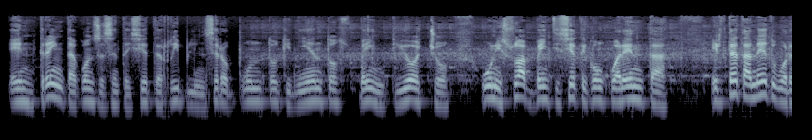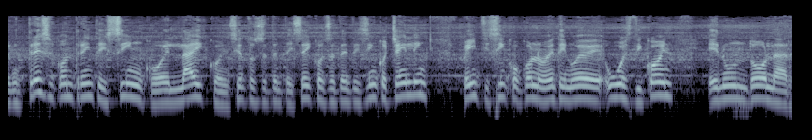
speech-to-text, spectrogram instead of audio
en 30,67, Rippling 0.528, Uniswap 27,40, el Teta Network en 13,35, el Litecoin 176,75, Chainlink 25,99, USD Coin en 1 dólar,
